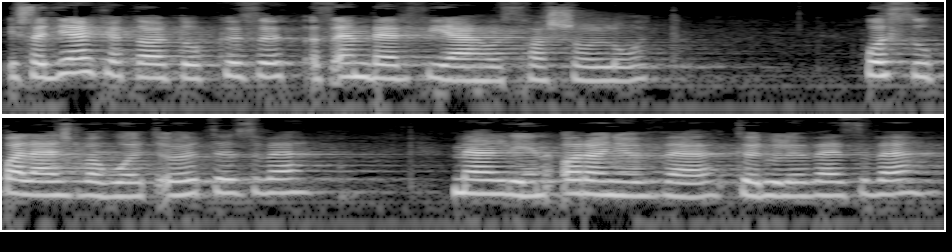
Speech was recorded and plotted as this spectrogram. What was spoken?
és a gyertyatartók között az ember fiához hasonlót. Hosszú palásba volt öltözve, mellén aranyövvel körülövezve,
